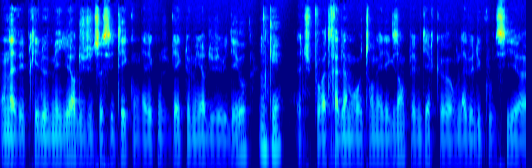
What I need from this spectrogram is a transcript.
on avait pris le meilleur du jeu de société qu'on avait conjugué avec le meilleur du jeu vidéo. Ok tu pourrais très bien me retourner l'exemple et me dire qu'on avait du coup aussi euh,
